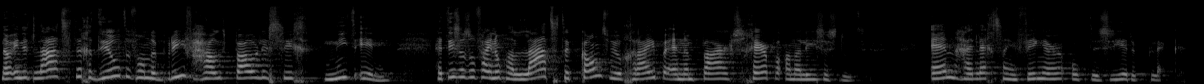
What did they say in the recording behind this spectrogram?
Nou, in het laatste gedeelte van de brief houdt Paulus zich niet in. Het is alsof hij nog een laatste kans wil grijpen en een paar scherpe analyses doet. En hij legt zijn vinger op de zere plek.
